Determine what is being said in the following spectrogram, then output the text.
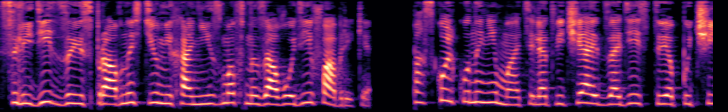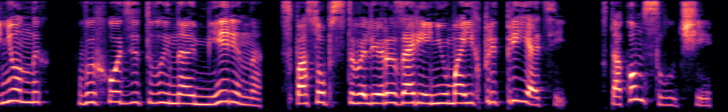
следить за исправностью механизмов на заводе и фабрике. Поскольку наниматель отвечает за действия подчиненных, выходит, вы намеренно способствовали разорению моих предприятий. В таком случае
